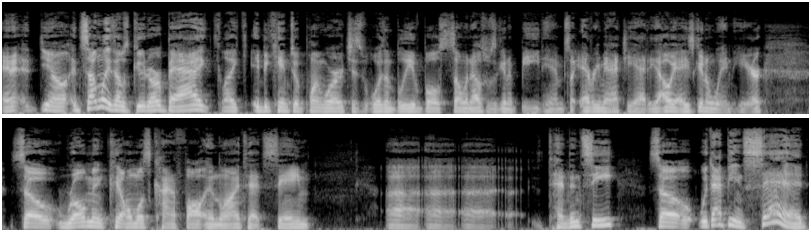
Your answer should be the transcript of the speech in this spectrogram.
And it, you know, in some ways that was good or bad. Like it became to a point where it just wasn't believable. Someone else was going to beat him. So every match he had, he, oh yeah, he's going to win here. So Roman could almost kind of fall in line to that same uh, uh, uh, tendency. So with that being said,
